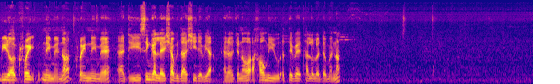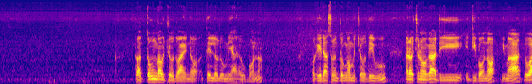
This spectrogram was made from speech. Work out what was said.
ဘ ပြီးတော့ crate နေမယ်เนาะ crate နေမယ်အဲဒီ single လဲရှောက်ပြီးသားရှိတယ်ဗျအဲ့တော့ကျွန်တော်အဟောင်းမီယူအစ်စ်ပဲထပ်လုပ်လိုက်တော့မယ်เนาะ တော့၃កောက်ကြော်သွားရင်တော့အစ်စ်လုပ်လို့မရတော့ဘူးပေါ့နော်โอเคဒါဆိုရင်၃កောက်မကြော်သေးဘူးအဲ့တော့ကျွန်တော်ကဒီဒီပေါ့နော်ဒီမှာသူက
